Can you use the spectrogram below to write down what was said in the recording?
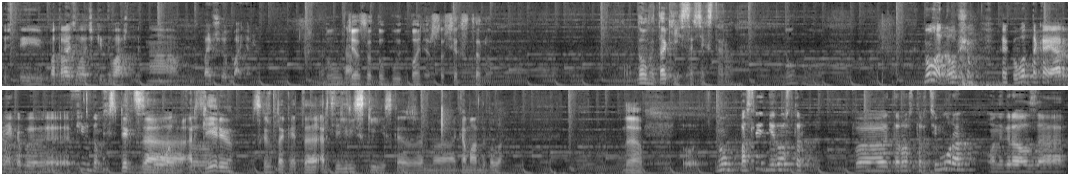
То есть ты потратил очки дважды на большой баннер. Ну, у Да. тебя зато будет баннер со всех сторон. Он и так есть со всех сторон. Ну, Ну ладно, в общем, как бы вот такая армия, как бы Фивдом. Респект за Вот, э. артиллерию. Скажем так, это артиллерийские, скажем, э, команда была. Да. Вот. Ну, последний ростер э, это ростер Тимура. Он играл за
